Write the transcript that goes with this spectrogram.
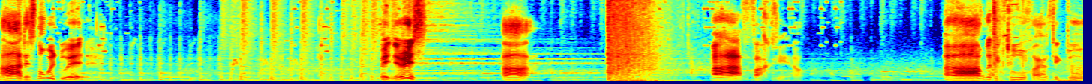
Ah, there's no way to do it. Wait, there is. Ah. Ah, fuck, you know. Ah, I'm gonna take two. I have to take two.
